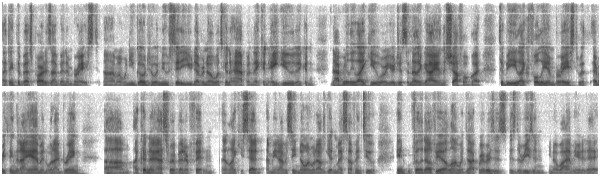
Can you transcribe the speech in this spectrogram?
i think the best part is i've been embraced. Um, and when you go to a new city you never know what's going to happen. They can hate you they can not really like you or you're just another guy in the shuffle. But to be like fully embraced with everything that i am and what i bring um, i couldn't have asked for a better fit. And, and like you said i mean obviously knowing what i was getting myself into in philadelphia along with doc rivers is is the reason you know why i'm here today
